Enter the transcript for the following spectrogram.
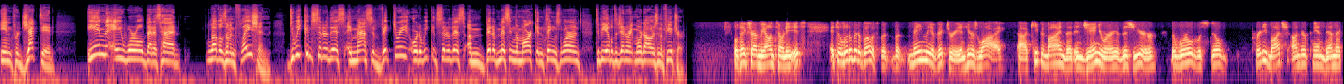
in projected in a world that has had levels of inflation. Do we consider this a massive victory or do we consider this a bit of missing the mark and things learned to be able to generate more dollars in the future? Well, thanks for having me on, Tony. It's it's a little bit of both, but but mainly a victory, and here's why. Uh, keep in mind that in January of this year, the world was still pretty much under pandemic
